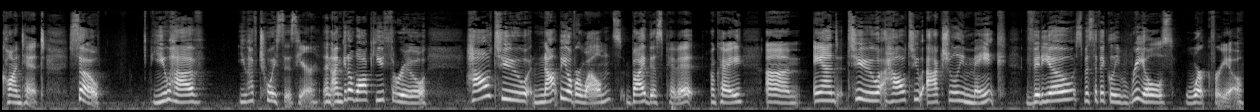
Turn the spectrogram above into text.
content. So you have you have choices here, and I'm going to walk you through how to not be overwhelmed by this pivot. Okay. Um, and two, how to actually make video, specifically reels, work for you.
